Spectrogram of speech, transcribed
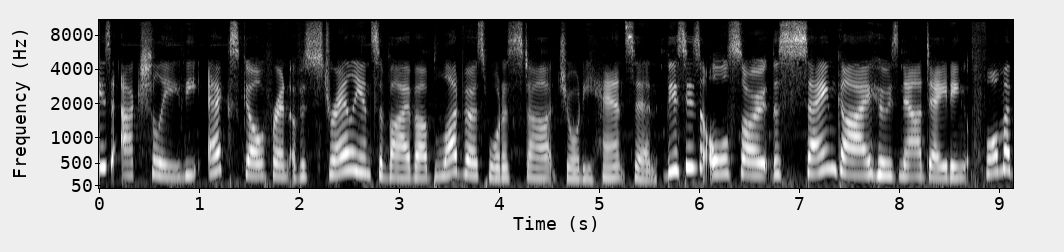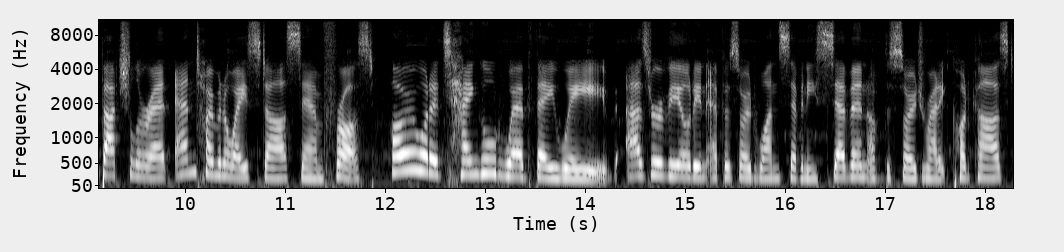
is actually the ex girlfriend of Australian survivor Blood vs. Water star Jordie Hansen. This is also the same guy who is now dating former Bachelorette and Home and Away star Sam Frost. Oh, what a tangled web they weave. As revealed in episode 177 of the So Dramatic podcast,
